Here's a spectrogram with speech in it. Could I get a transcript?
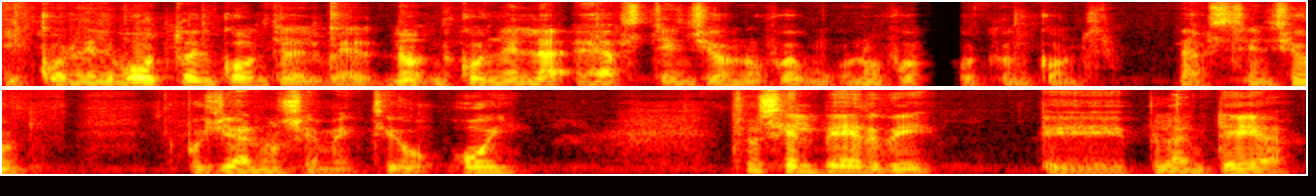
y con el voto en contra del no, con la abstención, no fue, no fue voto en contra, la abstención, pues ya no se metió hoy. Entonces el verde eh, plantea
